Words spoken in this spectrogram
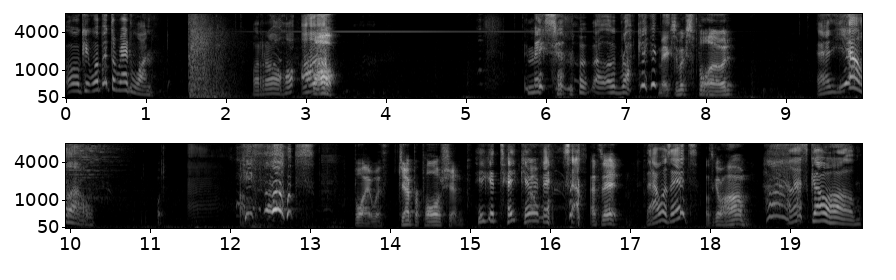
Okay, what about the red one? Rojo. Oh, Oh! It makes him a, a rocket. Makes him explode. and yellow. He floats. Boy, with jet propulsion. He could take care of himself. That's it. That was it. Let's go home. Ah, let's go home.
